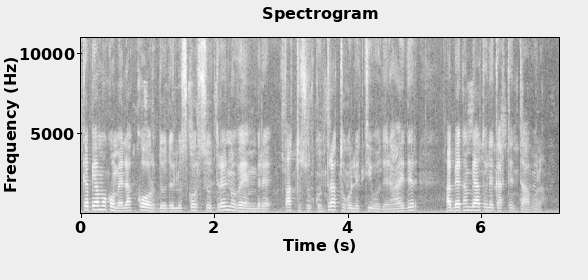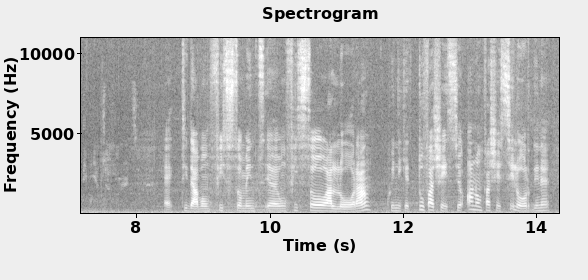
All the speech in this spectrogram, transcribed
capiamo come l'accordo dello scorso 3 novembre, fatto sul contratto collettivo dei rider, abbia cambiato le carte in tavola. Eh, ti dava un fisso, eh, un fisso all'ora, quindi che tu facessi o non facessi l'ordine,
